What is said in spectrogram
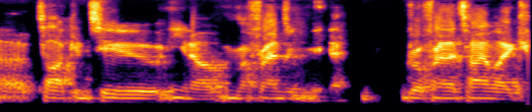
uh, talking to you know my friends and girlfriend at the time, like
